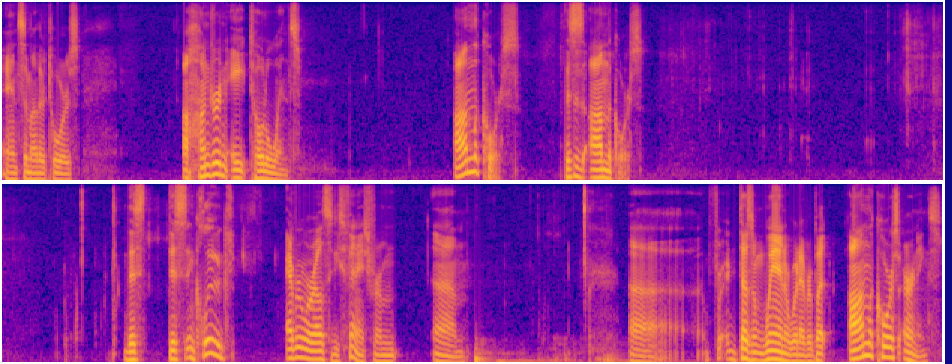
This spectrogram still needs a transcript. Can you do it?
and some other tours. 108 total wins. On the course. This is on the course. This this includes everywhere else that he's finished from um, uh, for, doesn't win or whatever, but on the course earnings.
